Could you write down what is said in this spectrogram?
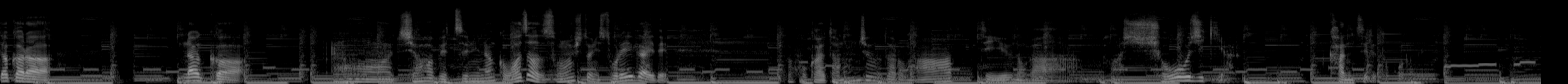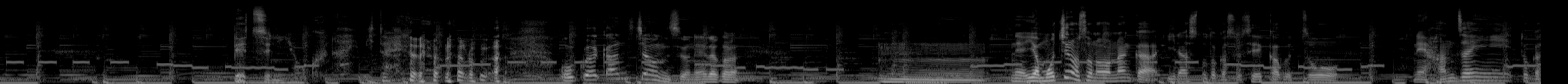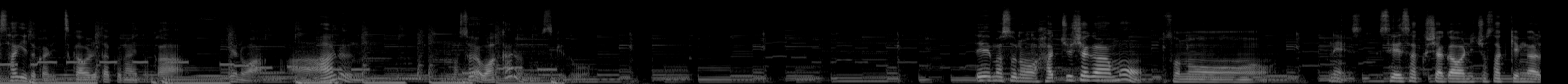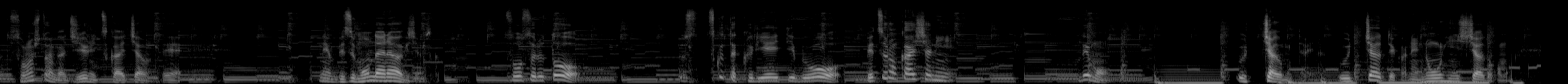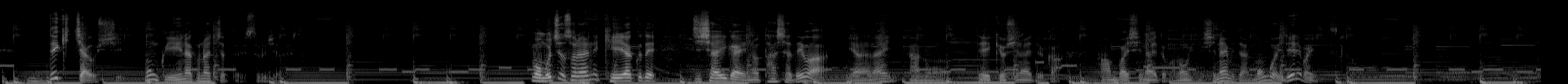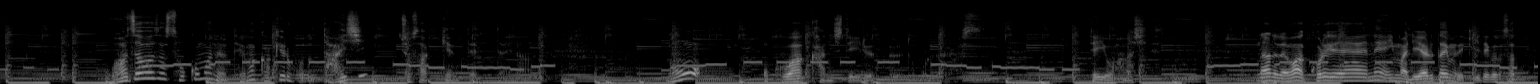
だからなんかあじゃあ別になんかわざわざその人にそれ以外で他で頼んじゃうだろうなっていうのが、まあ、正直ある。感じると別に良くないみたいなのが僕は感じちゃうんですよね。だからうーんねいやもちろんそのなんかイラストとかそういう成果物をね犯罪とか詐欺とかに使われたくないとかっていうのはあるんまあそれはわかるんですけど。でまあその発注者側もそのね制作者側に著作権があるとその人が自由に使えちゃうんでね別に問題ないわけじゃないですか。そうすると作ったクリエイティブを別の会社にでも売っちゃうみたいな。売っちゃうっていうかね納品しちゃうとかも。できちゃうし文句言えなくなっちゃったりするじゃないですか。まあもちろんそれはね契約で自社以外の他社ではやらないあの提供しないというか販売しないとか納品しないみたいな文言を入れればいいんですけどわざわざそこまでの手間かけるほど大事？著作権ってみたいな。のを僕は感じているところであります。っていうお話です。なのでまあこれね今リアルタイムで聞いてくださって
